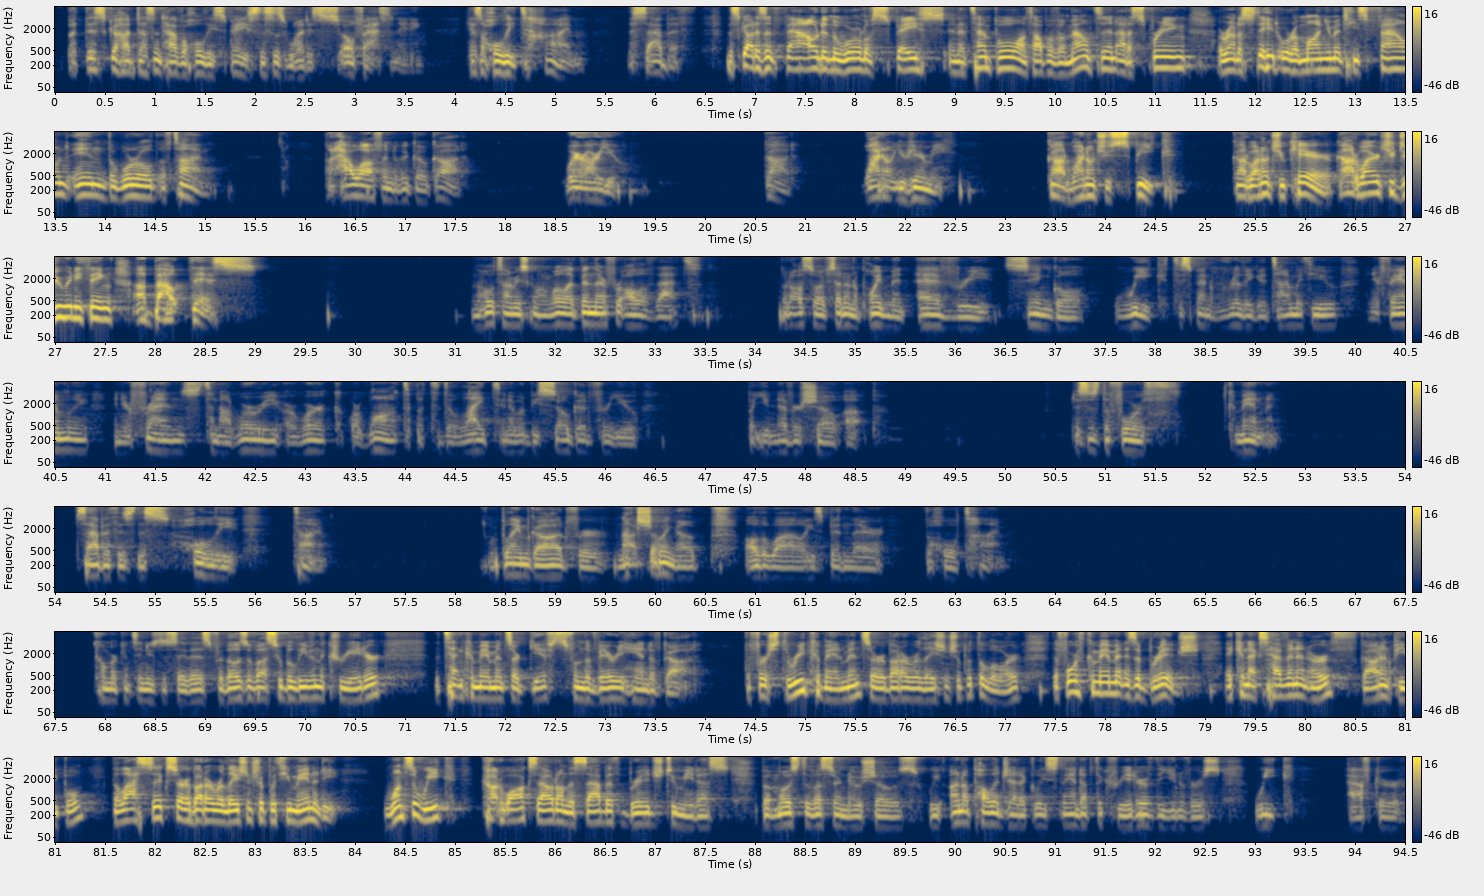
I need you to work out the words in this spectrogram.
But this God doesn't have a holy space. This is what is so fascinating. He has a holy time, the Sabbath. This God isn't found in the world of space, in a temple, on top of a mountain, at a spring, around a state or a monument. He's found in the world of time. But how often do we go, God, where are you? God, why don't you hear me? God, why don't you speak? God, why don't you care? God, why aren't you do anything about this? And the whole time he's going, Well, I've been there for all of that. But also, I've set an appointment every single week to spend really good time with you and your family and your friends, to not worry or work or want, but to delight. And it would be so good for you. But you never show up. This is the fourth commandment. Sabbath is this holy time. We blame God for not showing up, all the while He's been there the whole time. Comer continues to say this For those of us who believe in the Creator, the Ten Commandments are gifts from the very hand of God. The first three commandments are about our relationship with the Lord. The fourth commandment is a bridge, it connects heaven and earth, God and people. The last six are about our relationship with humanity. Once a week, God walks out on the Sabbath bridge to meet us, but most of us are no shows. We unapologetically stand up the creator of the universe week after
